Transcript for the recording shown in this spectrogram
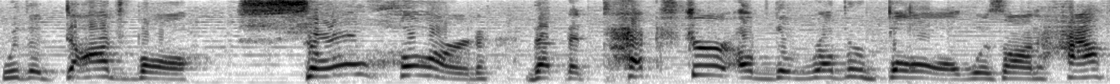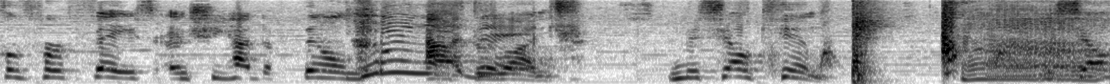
with a dodgeball so hard that the texture of the rubber ball was on half of her face and she had to film was after it? lunch. Michelle Kim. Michelle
